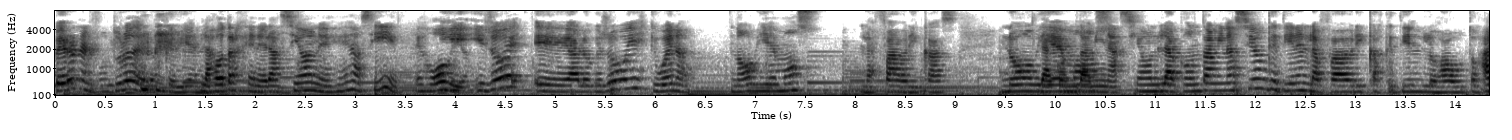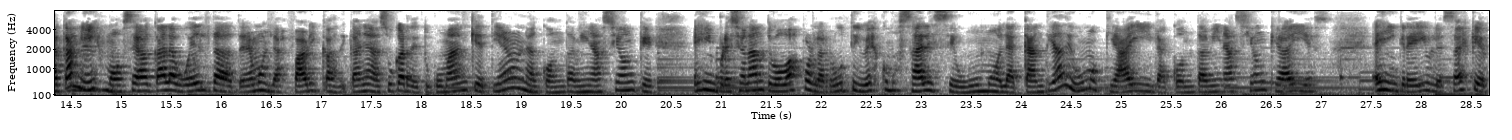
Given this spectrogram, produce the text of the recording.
pero en el futuro de los que vienen. Las otras generaciones, es así, es obvio. Y, yo eh, a lo que yo voy es que, bueno, no viemos las fábricas, no la contaminación. La contaminación que tienen las fábricas, que tienen los autos. Acá mismo, o sea, acá a la vuelta tenemos las fábricas de caña de azúcar de Tucumán que tienen una contaminación que es impresionante. Vos vas por la ruta y ves cómo sale ese humo, la cantidad de humo que hay, la contaminación que hay es, es increíble. ¿Sabes que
